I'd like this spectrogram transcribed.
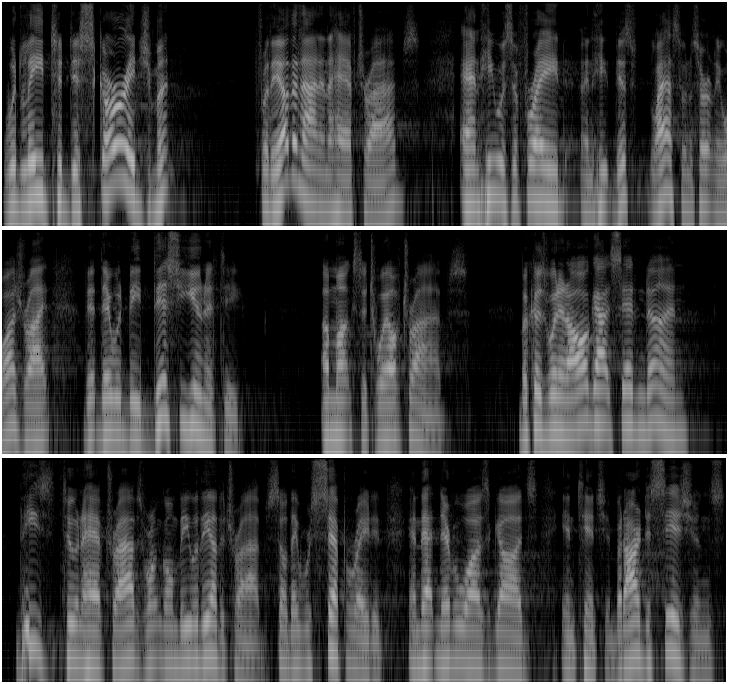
would lead to discouragement for the other nine and a half tribes. And he was afraid, and he, this last one certainly was right, that there would be disunity amongst the 12 tribes. Because when it all got said and done, these two and a half tribes weren't going to be with the other tribes. So they were separated, and that never was God's intention. But our decisions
